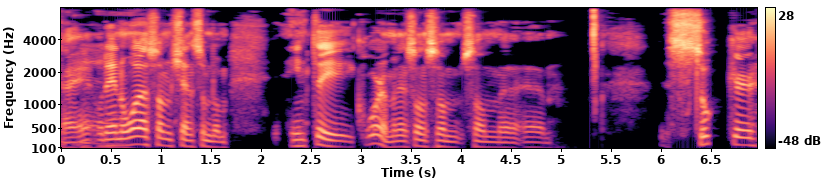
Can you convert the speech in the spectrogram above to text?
Nej, och det är några som känns som de, inte i kåren, men en sån som, som eh, Zucker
